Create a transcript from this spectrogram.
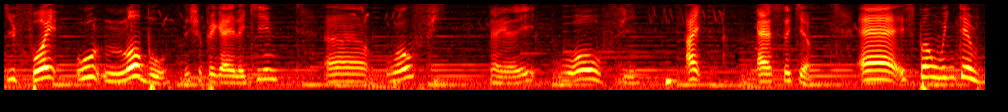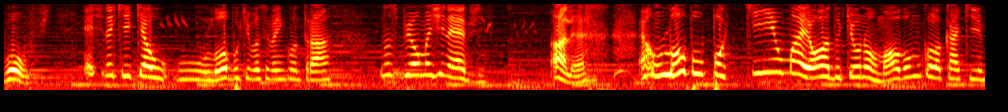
que foi o Lobo. Deixa eu pegar ele aqui. Uh, Wolf. Pega aí. Wolf. Ai, essa daqui, ó. É Spam Winter Wolf. Esse daqui que é o, o lobo que você vai encontrar nos biomas de neve. Olha, é um lobo um pouquinho maior do que o normal. Vamos colocar aqui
